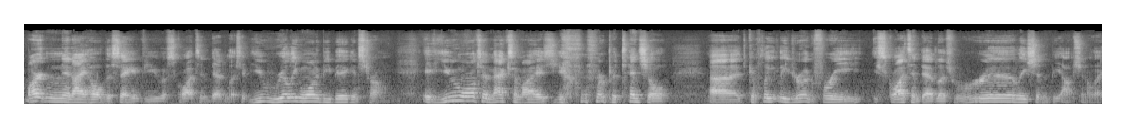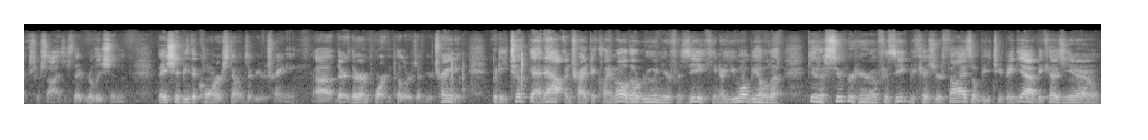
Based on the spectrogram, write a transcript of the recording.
Martin and I hold the same view of squats and deadlifts. If you really want to be big and strong, if you want to maximize your potential uh, completely drug free squats and deadlifts really shouldn't be optional exercises. They really shouldn't. They should be the cornerstones of your training. Uh, they're, they're important pillars of your training. But he took that out and tried to claim, oh, they'll ruin your physique. You know, you won't be able to get a superhero physique because your thighs will be too big. Yeah, because, you know,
